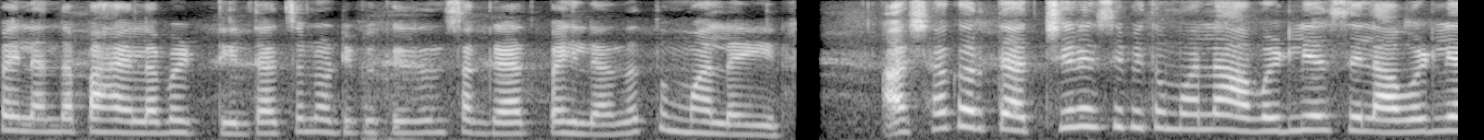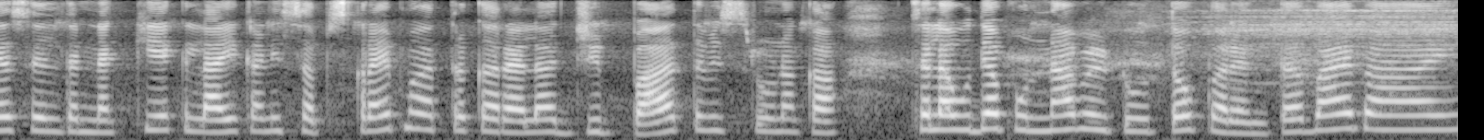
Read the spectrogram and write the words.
पहिल्यांदा पाहायला भेटतील. त्याचं नोटिफिकेशन सगळ्यात पहिल्यांदा तुम्हाला येईल. आशा करते आजची रेसिपी तुम्हाला आवडली असेल आवडली असेल तर नक्की एक लाईक आणि सबस्क्राईब मात्र करायला अजिबात विसरू नका. चला उद्या पुन्हा भेटू. तोपर्यंत बाय बाय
